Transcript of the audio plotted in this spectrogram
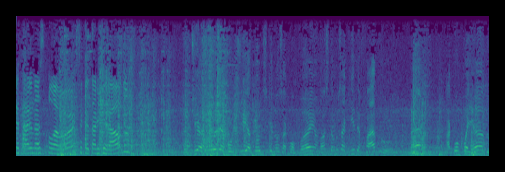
Secretário Nelson Polaor, secretário Geraldo. Bom dia, Júlia. Bom dia a todos que nos acompanham. Nós estamos aqui, de fato, né, acompanhando,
